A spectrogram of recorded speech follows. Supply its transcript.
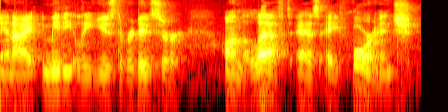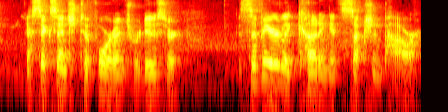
and I immediately use the reducer on the left as a four inch, a six inch to four inch reducer, severely cutting its suction power.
